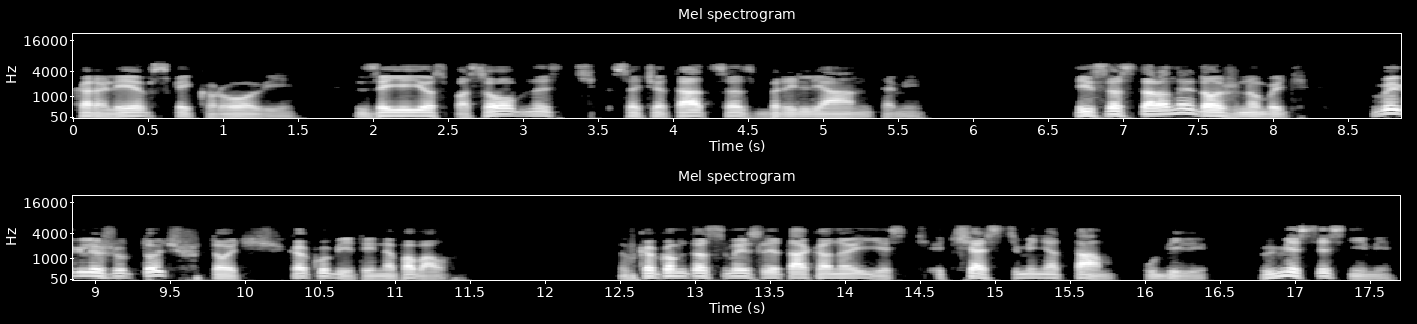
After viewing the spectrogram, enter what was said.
королевской крови за ее способность сочетаться с бриллиантами. И со стороны, должно быть, выгляжу точь-в-точь, точь, как убитый наповал. В каком-то смысле так оно и есть. Часть меня там убили, вместе с ними.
